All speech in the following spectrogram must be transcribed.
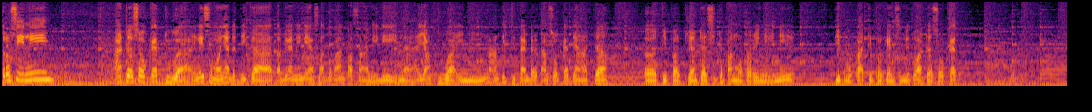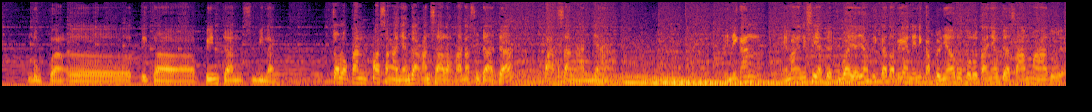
Terus ini ada soket dua. Ini semuanya ada tiga tapi kan ini yang satu kan pasangan ini. Nah yang dua ini nanti ditempelkan soket yang ada e, di bagian dasi depan motor ini. Ini dibuka di bagian sini tuh ada soket lubang eh, 3 pin dan 9 colokan pasangannya nggak akan salah karena sudah ada pasangannya. Ini kan emang ini sih ada dua ya yang tiga. Tapi kan ini kabelnya urut-urutannya udah sama tuh ya.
